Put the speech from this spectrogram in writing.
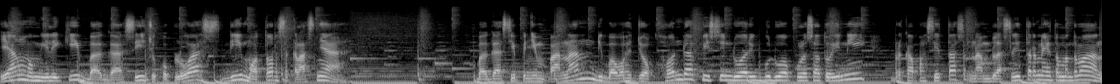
yang memiliki bagasi cukup luas di motor sekelasnya. Bagasi penyimpanan di bawah jok Honda Vision 2021 ini berkapasitas 16 liter nih teman-teman.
